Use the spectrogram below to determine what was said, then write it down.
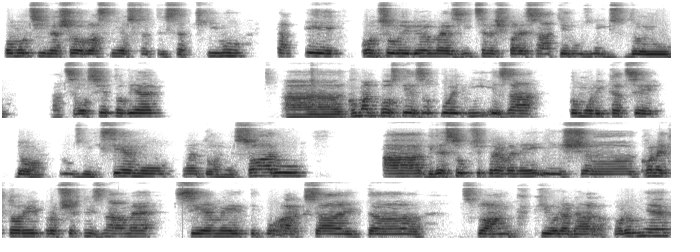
pomocí našeho vlastního threat research týmu, tak i konsolidujeme z více než 50 různých zdrojů celosvětově. A Command Post je zodpovědný i za komunikaci do různých CMů, eventuálně SOARů, a kde jsou připraveny již eh, konektory pro všechny známé CMy typu ArcSight, eh, Splunk, QRadar a podobně.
